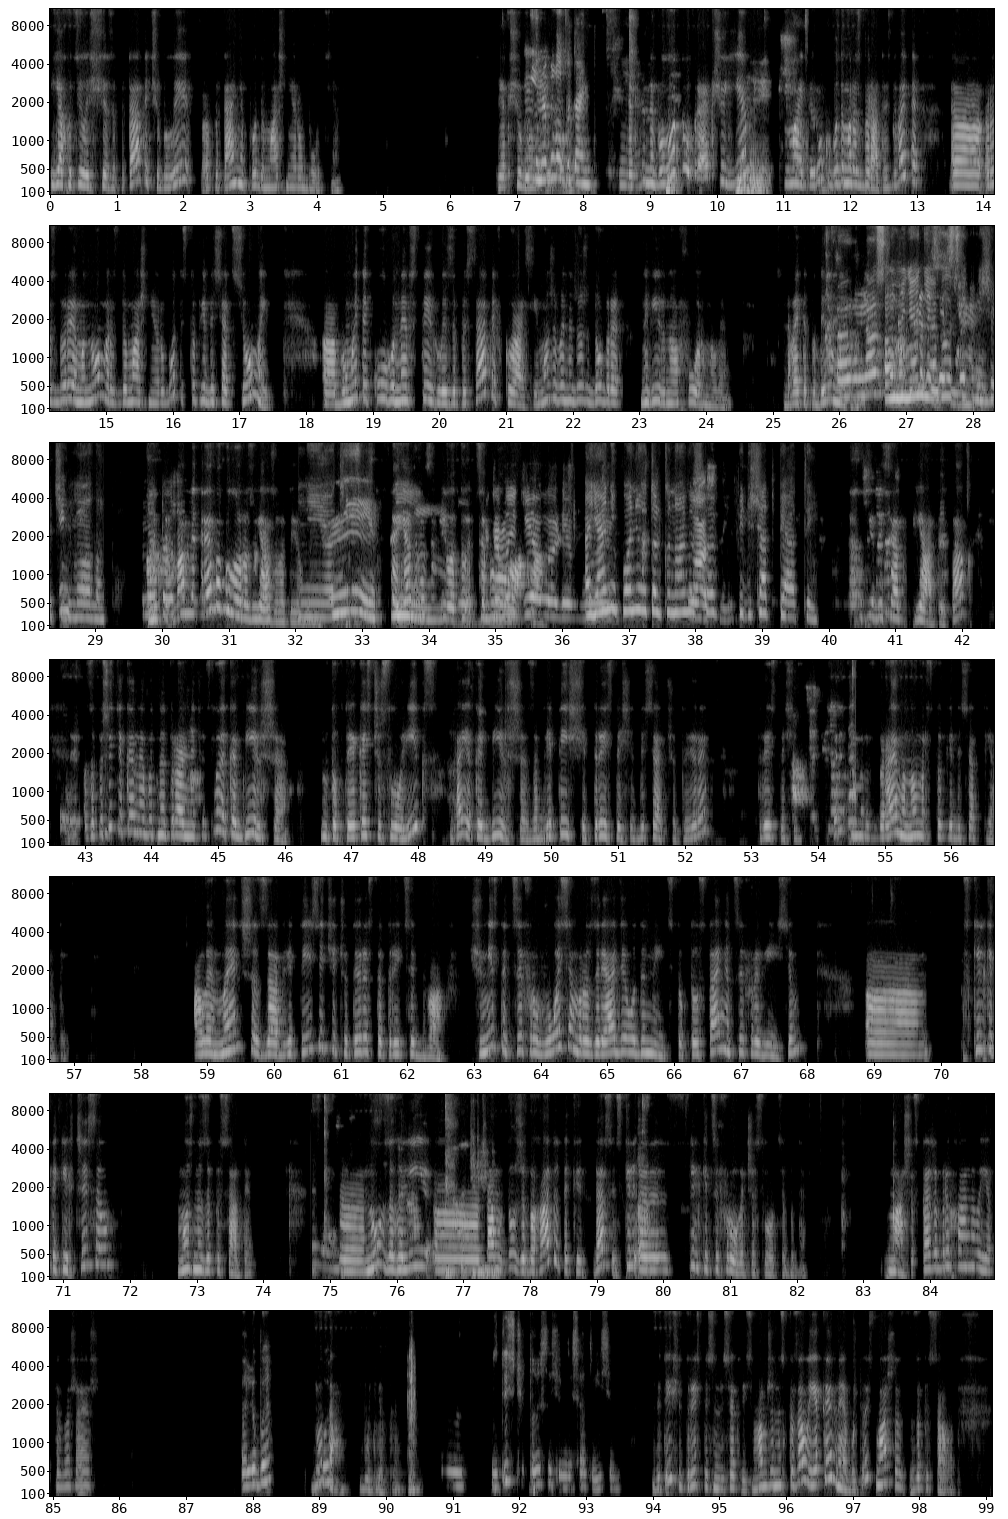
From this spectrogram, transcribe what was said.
Я хотіла ще запитати, чи були е, питання по домашній роботі. Якщо Ні, не було питань. якщо не було, добре. А якщо є, піднімайте руку, будемо розбиратись. Давайте е, розберемо номер з домашньої роботи 157, а, бо ми такого не встигли записати в класі. і, Може, ви не дуже добре невірно оформили. Давайте подивимося. у нас А у меня не Форму. было 157 Не те- Вам не треба було розв'язувати його? Нет. Ні. Все, я ні. зрозуміла, то це було Это мы ладно. делали А я в не поняла только номер классный. 155. 55, так? Запишіть яке-небудь натуральне число, яке більше, ну, тобто якесь число х, да, яке більше за 2364. 364, то ми розбираємо номер 155. Але менше за 2432, що містить цифру 8 в розряді одиниць, тобто остання цифра 8. А, скільки таких чисел можна записати? Е, ну, взагалі, е, там дуже багато таких, да? е, скільки цифрове число це буде? Маша скаже Бреханова, як ти вважаєш? Любе Ну Ой. так, будь-яке. 2378. 2378. Вам же не сказали яке-небудь. Ось Маша записала.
